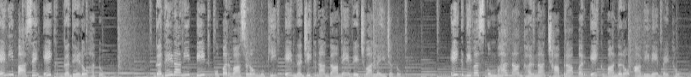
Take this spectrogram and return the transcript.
એની પાસે એક ગધેડો હતો. ગધેડાની પીઠ ઉપર વાસણો મૂકી એ નજીકના ગામે વેચવા લઈ જતો. એક દિવસ કુંભારના ઘરના છાપરા પર એક વાંદરો આવીને બેઠો.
